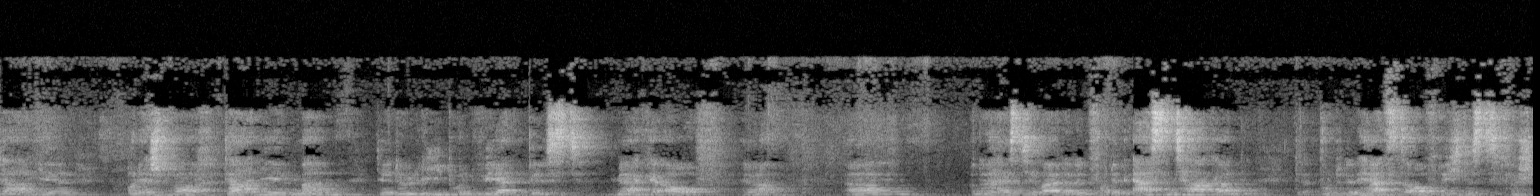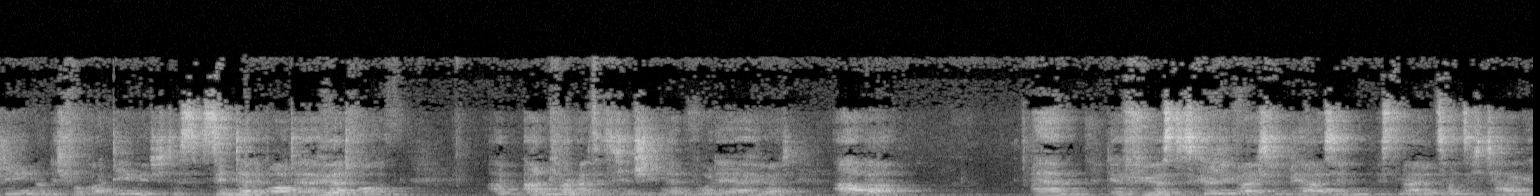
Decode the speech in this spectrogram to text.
Daniel und er sprach, Daniel, Mann, der du lieb und wert bist, merke auf. Ja? Ähm, und dann heißt hier weiter, denn von dem ersten Tag an, wo du dein Herz darauf richtest, zu verstehen und dich vor Gott demütigst, sind deine Worte erhört worden. Am Anfang, als er sich entschieden hat, wurde er erhört, aber ähm, der Fürst des Königreichs von Persien ist in 21 Tagen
